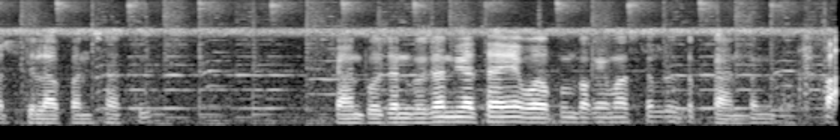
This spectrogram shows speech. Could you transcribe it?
81 jangan bosan-bosan lihat saya walaupun pakai masker tetap ganteng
